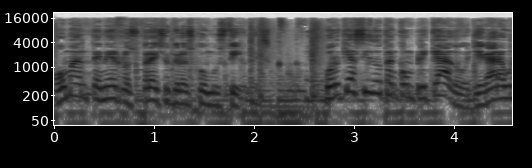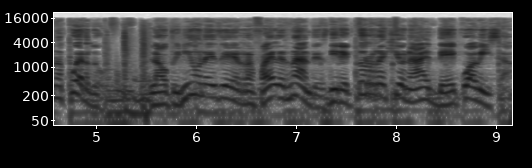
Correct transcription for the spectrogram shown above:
o mantener los precios de los combustibles. ¿Por qué ha sido tan complicado llegar a un acuerdo? La opinión es de Rafael Hernández, director regional de Ecuavisa.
